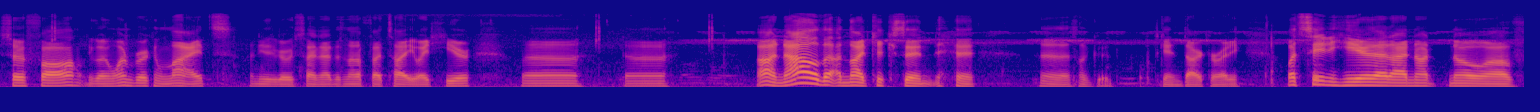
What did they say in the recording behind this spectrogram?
So far, you got one broken light. I need to go sign that. There's another flat tire right here. Uh, uh. Ah, now the night kicks in. Uh, that's not good. It's getting dark already. What's in here that I not know of?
